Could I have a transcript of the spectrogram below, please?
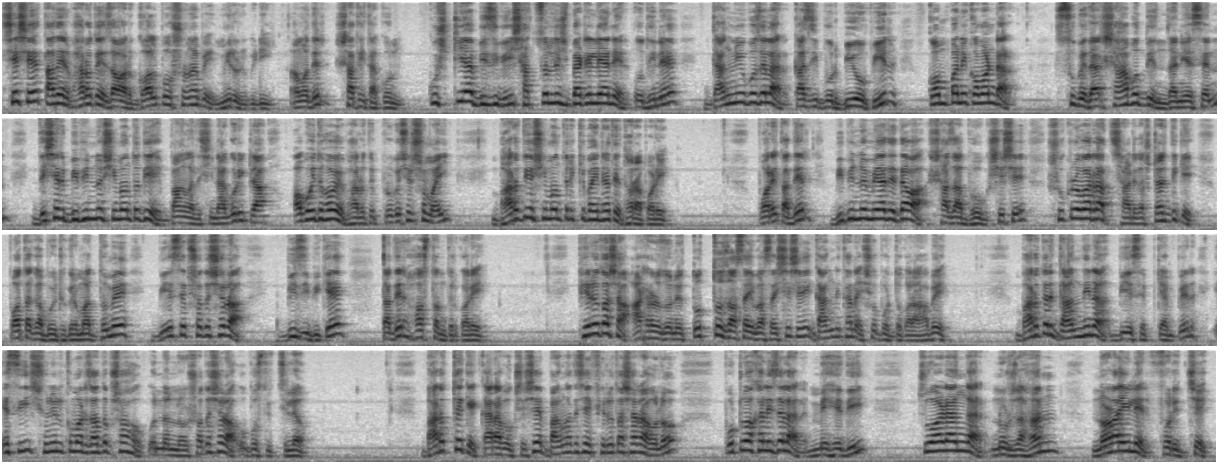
শেষে তাদের ভারতে যাওয়ার গল্প শোনাবে মিরর বিডি। আমাদের সাথী থাকুন। কুষ্টিয়া বিজিবি সাতচল্লিশ ব্যাটালিয়নের অধীনে গাংনী উপজেলার কাজীপুর বিওপির কোম্পানি কমান্ডার সুবেদার শাহাবুদ্দিন জানিয়েছেন, দেশের বিভিন্ন সীমান্ত দিয়ে বাংলাদেশি নাগরিকরা অবৈধভাবে ভারতে প্রবেশের সময় ভারতীয় সীমান্তরক্ষী বাহিনীর হাতে ধরা পড়ে। পরে তাদের বিভিন্ন মেয়াদে দেওয়া সাজা ভোগ শেষে শুক্রবার রাত সাড়ে দশটার দিকে পতাকা বৈঠকের মাধ্যমে বিএসএফ সদস্যরা বিজিবিকে তাদের হস্তান্তর করে। ফেরত আসা আঠারো জনের তথ্য যাচাই বাছাই শেষে গাংনী থানায় সোপর্দ করা হবে। ভারতের গান্দিনা বিএসএফ ক্যাম্পের এসি সুনীল কুমার যাদব সহ অন্যান্য সদস্যরা উপস্থিত ছিল। ভারত থেকে কারাভোগ শেষে বাংলাদেশে ফেরত আসারা হল পটুয়াখালী জেলার মেহেদি চুয়াডাঙ্গার নূরজাহান, নড়াইলের ফরিদ শেখ,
